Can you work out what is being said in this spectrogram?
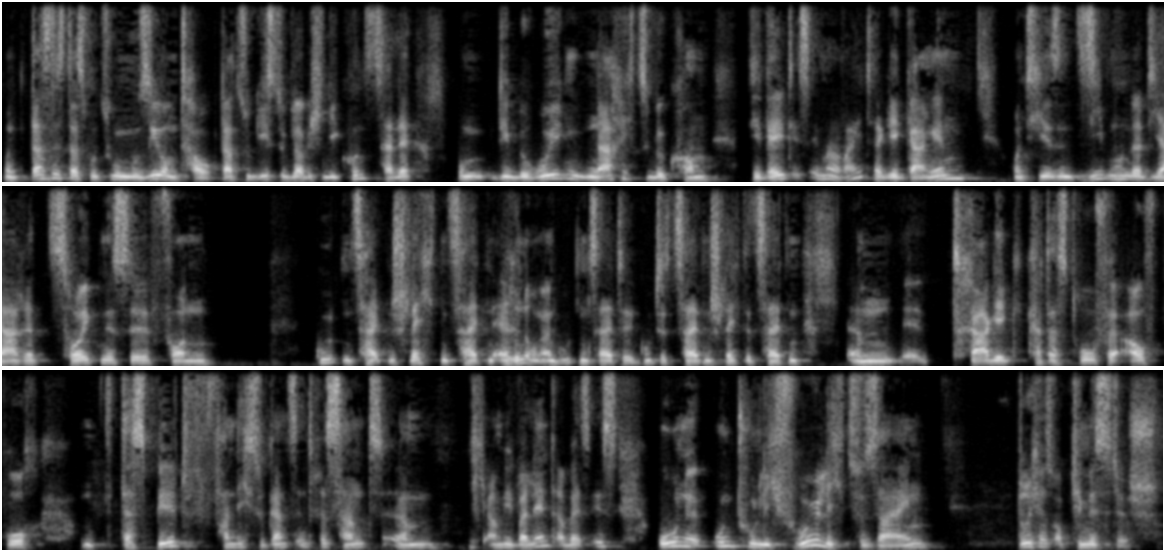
Und das ist das, wozu ein Museum taugt. Dazu gehst du, glaube ich, in die Kunsthalle, um die beruhigende Nachricht zu bekommen. Die Welt ist immer weitergegangen. Und hier sind 700 Jahre Zeugnisse von guten Zeiten, schlechten Zeiten, Erinnerung an guten Zeiten, gute Zeiten, schlechte Zeiten, ähm, Tragik, Katastrophe, Aufbruch. Und das Bild fand ich so ganz interessant, ähm, nicht ambivalent, aber es ist, ohne untunlich fröhlich zu sein, durchaus optimistisch.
